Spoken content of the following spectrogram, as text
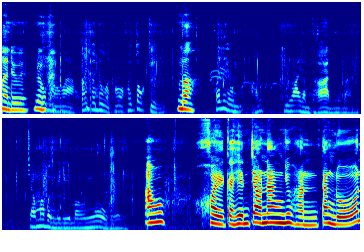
มาดูลุงเขาว่าค่อยกระโดดเขาบอกค่อยตกกิ่งบ่ค่อยเร็วเอาที่ว่าจำทานอยู่มันเจ้ามาเบิ่งดีๆมองโง่เลย เอาข่อยก็เห็นเจ้านั่งอยู่หันตั้งโดน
